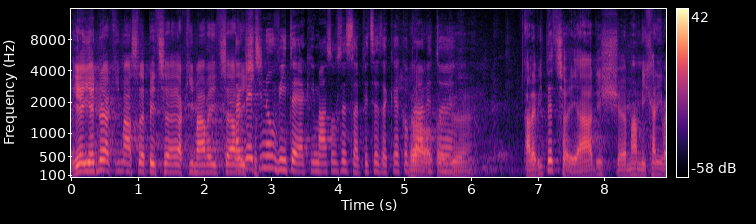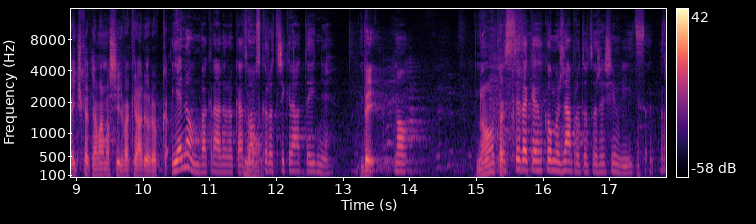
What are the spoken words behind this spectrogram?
Je jedno, jaký má slepice, jaký má vejce, ale Tak většinou víte, jaký má soused slepice, tak jako právě to je takže... Ale víte co, já když eh, mám míchaný vajíčka, to já mám asi dvakrát do roka. jenom dvakrát do roka, to No. mám skoro třikrát týdně. Vy. No, No, tak, prostě tak jako možná proto to řeším víc. Tak.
